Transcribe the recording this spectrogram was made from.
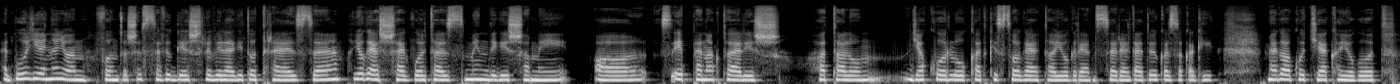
Hát Bourdieu egy nagyon fontos összefüggésre világított rá ezzel. A jogásság volt az mindig is, ami az éppen aktuális hatalom gyakorlókat kiszolgálta a jogrendszerrel, tehát ők azok, akik megalkotják a jogot,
